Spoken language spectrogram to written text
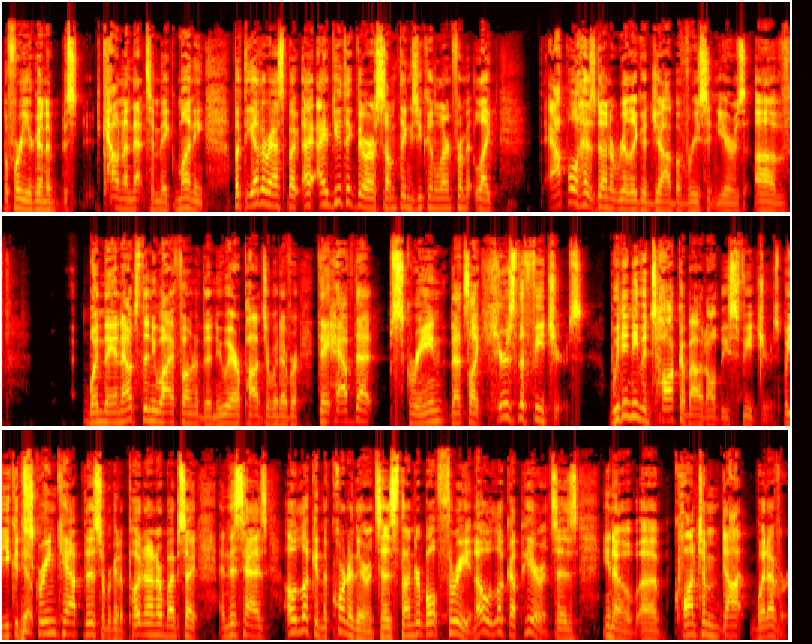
before you're going to count on that to make money. But the other aspect, I, I do think there are some things you can learn from it. Like Apple has done a really good job of recent years of, when they announce the new iPhone or the new AirPods or whatever, they have that screen that's like, here's the features we didn't even talk about all these features, but you can yep. screen cap this or we're going to put it on our website. And this has, oh, look in the corner there, it says Thunderbolt 3. And oh, look up here, it says, you know, uh, quantum dot, whatever.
